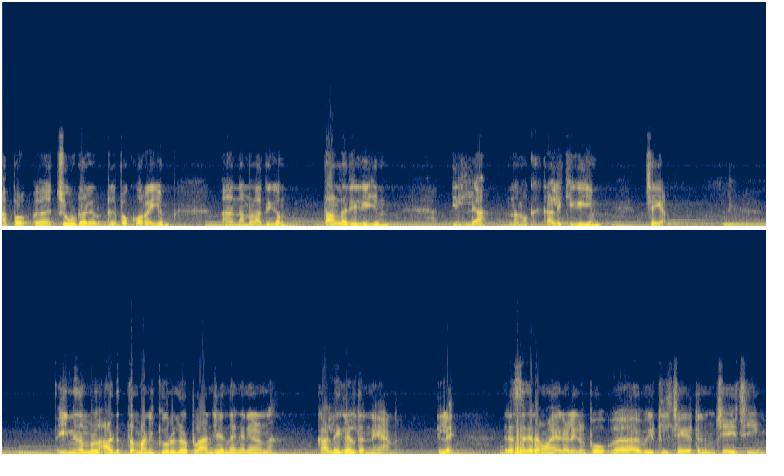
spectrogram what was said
അപ്പോൾ ചൂട് അല്പം കുറയും. നമ്മളധികം തളരുകയും ഇല്ല നമുക്ക് കളിക്കുകയും ചെയ്യാം. ഇനി നമ്മൾ അടുത്ത മണിക്കൂറുകൾ പ്ലാൻ ചെയ്യുന്നത് എങ്ങനെയാണ്? കളികൾ തന്നെയാണ് ഇല്ലേ? രസകരമായ കളികൾ. ഇപ്പോൾ വീട്ടിൽ ചേട്ടനും ചേച്ചിയും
